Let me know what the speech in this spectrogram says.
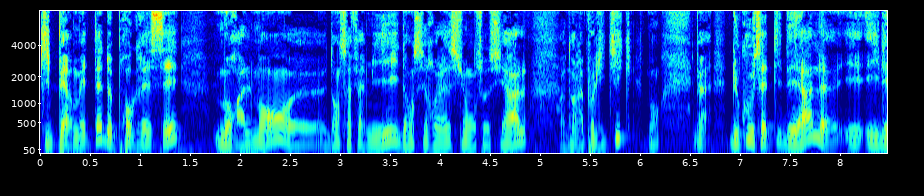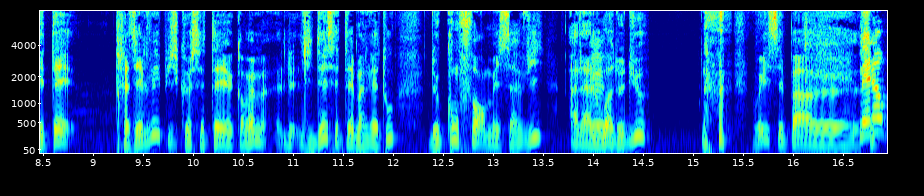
qui permettait de progresser moralement euh, dans sa famille, dans ses relations sociales, dans la politique. Bon, eh bien, du coup, cet idéal, et, et il était très élevé puisque c'était quand même l'idée, c'était malgré tout de conformer sa vie à la mmh. loi de Dieu. oui, c'est pas. Euh, Mais alors,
